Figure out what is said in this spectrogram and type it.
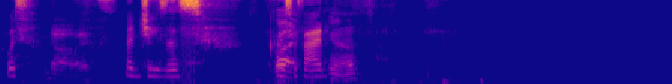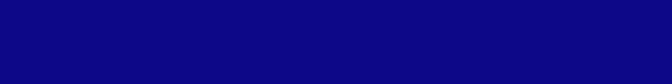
with No, it's a Jesus crucified. You know,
